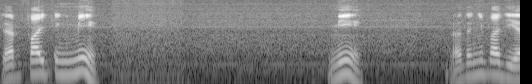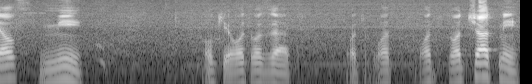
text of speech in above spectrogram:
They are fighting me. Me. Not anybody else. Me. Okay, what was that? What, what, what, what shot me?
